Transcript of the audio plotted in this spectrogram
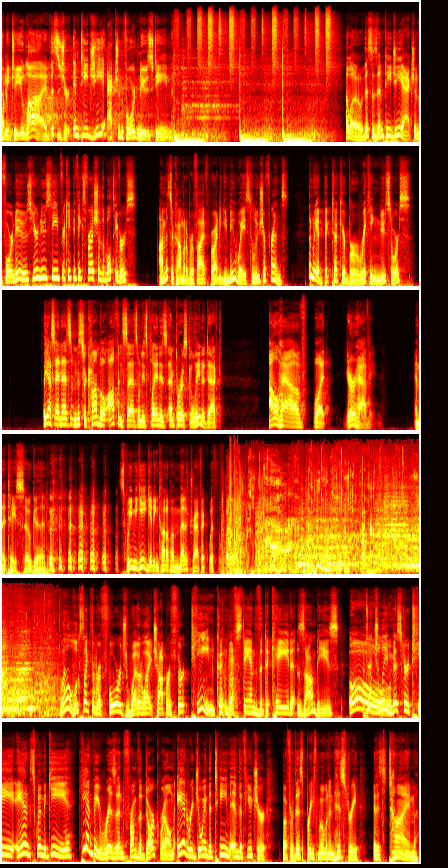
Coming to you live, this is your MTG Action Forward News Team. Hello, this is MTG Action 4 News, your news team for keeping things fresh in the multiverse. I'm Mr. Commodore 5, providing you new ways to lose your friends. Then we have Big Tuck, your breaking news source. Yes, and as Mr. Combo often says when he's playing his Empress Galina deck, I'll have what you're having. And it tastes so good. Squee McGee getting caught up on meta traffic with the weather. Well, looks like the reforged Weatherlight Chopper 13 couldn't withstand the decayed zombies. Oh. Potentially, Mr. T and Squid McGee can be risen from the Dark Realm and rejoin the team in the future. But for this brief moment in history, it is time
